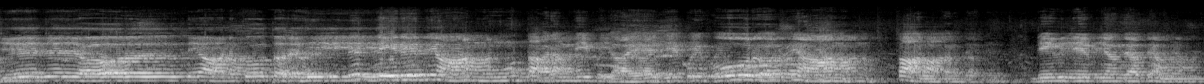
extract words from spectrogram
ਜੇ ਜੇ ਔਰ ਧਿਆਨ ਕੋ ਤੇ ਧਰਹੀ ਤੇਰੇ ਧਿਆਨ ਨੂੰ ਧਾਰਨ ਦੀ ਬਜਾਏ ਜੇ ਕੋਈ ਹੋਰ ਧਿਆਨ ਧਾਰਨ ਕਰਦੇ ਦੇਵੀ ਦੇਵਤਿਆਂ ਦਾ ਧਿਆਨ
